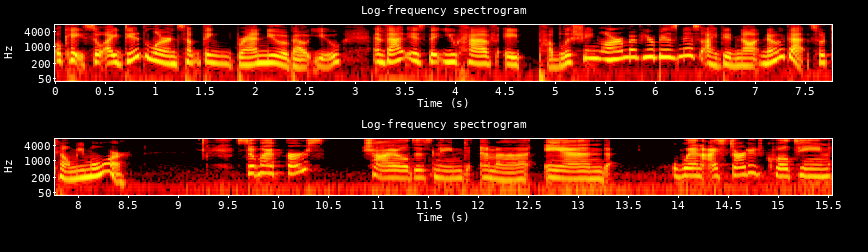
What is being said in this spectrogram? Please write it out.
Okay, so I did learn something brand new about you, and that is that you have a publishing arm of your business. I did not know that, so tell me more. So, my first child is named Emma, and when I started quilting,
